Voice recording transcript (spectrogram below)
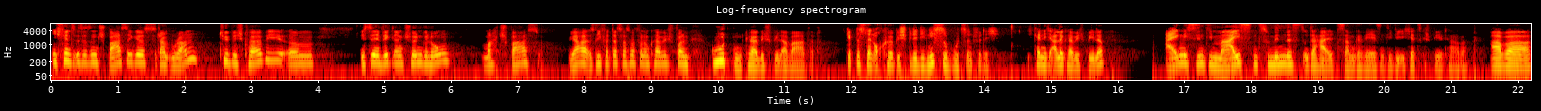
Ich finde, es ist ein spaßiges Jump'n'Run, typisch Kirby, ähm, ist den Entwicklern schön gelungen, macht Spaß. Ja, es liefert das, was man von einem Kirby, von einem guten Kirby-Spiel erwartet. Gibt es denn auch Kirby-Spiele, die nicht so gut sind für dich? Ich kenne nicht alle Kirby-Spiele eigentlich sind die meisten zumindest unterhaltsam gewesen, die, die ich jetzt gespielt habe. Aber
